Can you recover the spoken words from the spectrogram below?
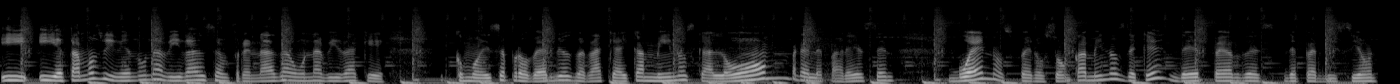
Y, y estamos viviendo una vida desenfrenada, una vida que, como dice Proverbios, ¿verdad? Que hay caminos que al hombre le parecen buenos, pero son caminos de qué? De, perdes, de perdición.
